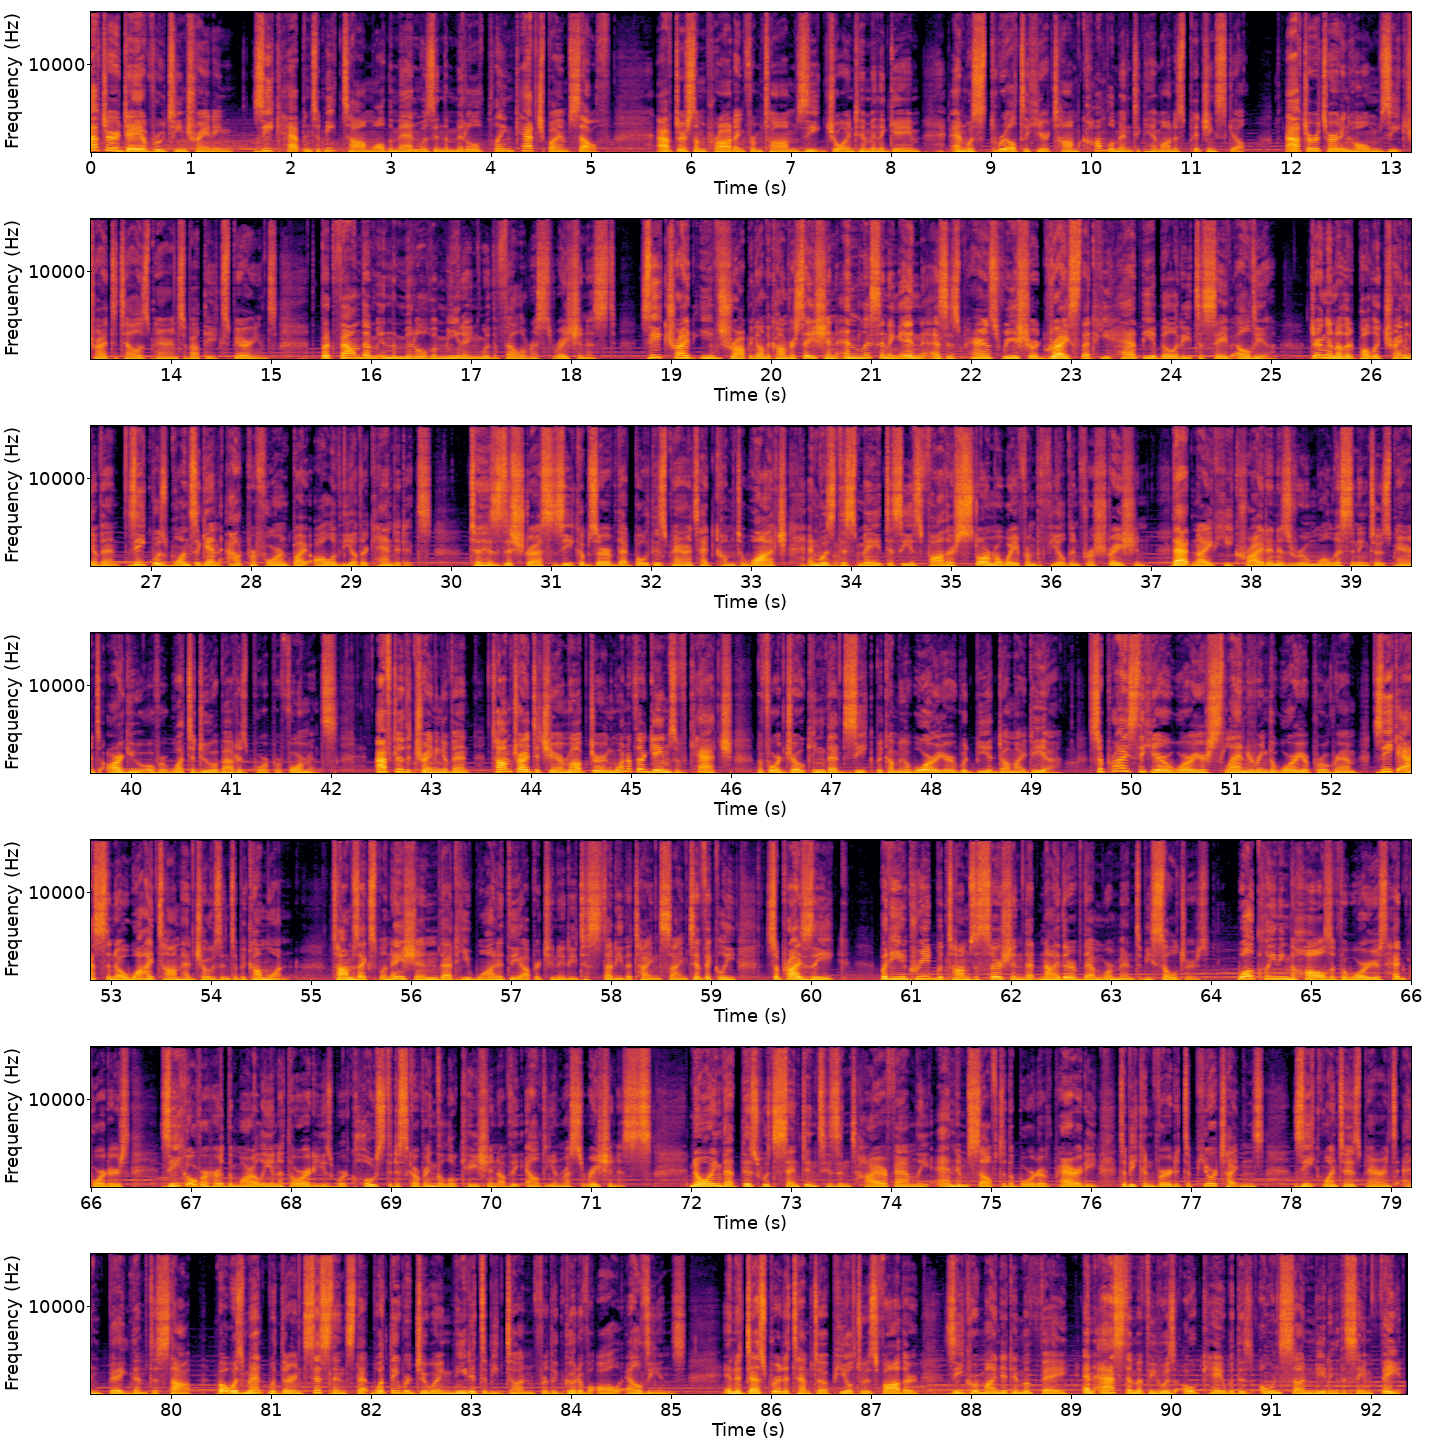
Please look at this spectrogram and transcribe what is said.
After a day of routine training, Zeke happened to meet Tom while the man was in the middle of playing catch by himself. After some prodding from Tom, Zeke joined him in the game and was thrilled to hear Tom complimenting him on his pitching skill. After returning home, Zeke tried to tell his parents about the experience, but found them in the middle of a meeting with a fellow restorationist. Zeke tried eavesdropping on the conversation and listening in as his parents reassured Grice that he had the ability to save Eldia. During another public training event, Zeke was once again outperformed by all of the other candidates. To his distress, Zeke observed that both his parents had come to watch and was dismayed to see his father storm away from the field in frustration. That night, he cried in his room while listening to his parents argue over what to do about his poor performance. After the training event, Tom tried to cheer him up during one of their games of catch before joking that Zeke becoming a warrior would be a dumb idea. Surprised to hear a warrior slandering the warrior program, Zeke asked to know why Tom had chosen to become one. Tom's explanation that he wanted the opportunity to study the Titans scientifically surprised Zeke, but he agreed with Tom's assertion that neither of them were meant to be soldiers. While cleaning the halls of the Warriors' headquarters, Zeke overheard the Marleyan authorities were close to discovering the location of the Eldian Restorationists. Knowing that this would sentence his entire family and himself to the border of Paradis to be converted to pure Titans, Zeke went to his parents and begged them to stop, but was met with their insistence that what they were doing needed to be done for the good of all Eldians. In a desperate attempt to appeal to his father, Zeke reminded him of Faye and asked him if he was okay with his own son meeting the same fate.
